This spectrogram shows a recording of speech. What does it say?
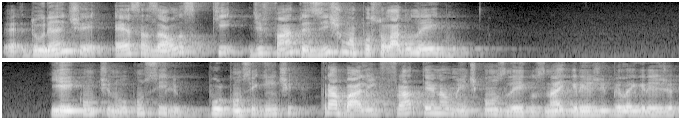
é, durante essas aulas que, de fato, existe um apostolado leigo. E aí continua o concílio. Por conseguinte, trabalhem fraternalmente com os leigos na igreja e pela igreja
